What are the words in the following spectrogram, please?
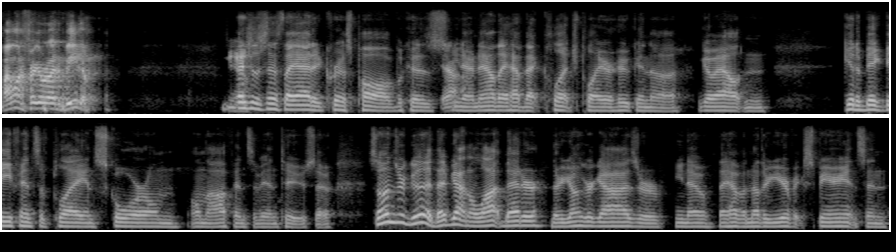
Might want to figure out how to beat them. Especially since they added Chris Paul, because yeah. you know now they have that clutch player who can uh, go out and get a big defensive play and score on on the offensive end too. So Suns are good. They've gotten a lot better. They're younger guys, or you know, they have another year of experience, and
